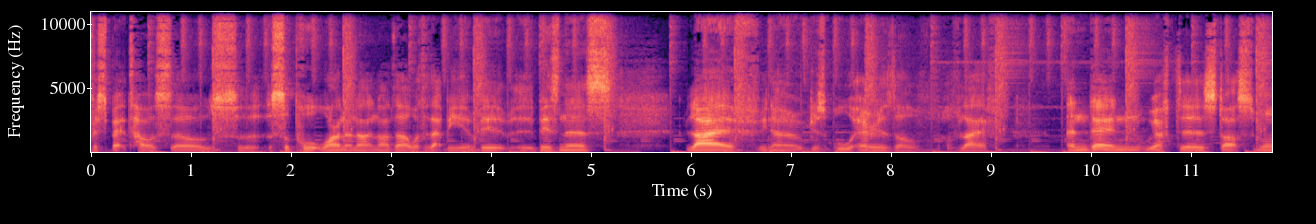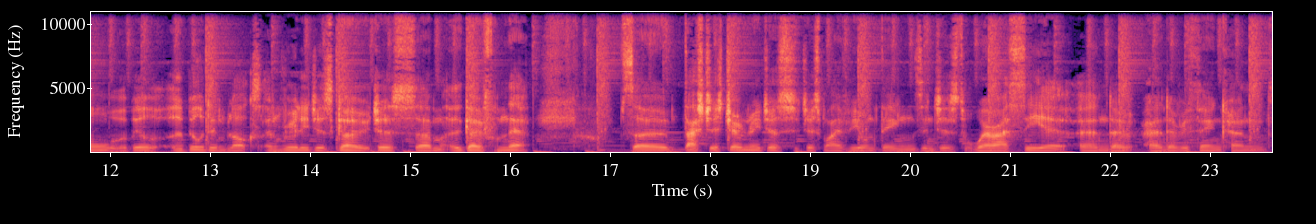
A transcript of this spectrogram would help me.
respect ourselves, support one another, whether that be in business, life, you know, just all areas of, of life. And then we have to start small, build building blocks, and really just go, just um, go from there. So that's just generally just just my view on things and just where I see it and uh, and everything and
